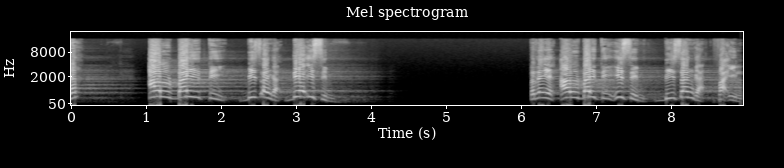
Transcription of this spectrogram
Nah, al-baiti bisa enggak? Dia isim. Pertanyaan, al-baiti isim bisa enggak fa'il?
